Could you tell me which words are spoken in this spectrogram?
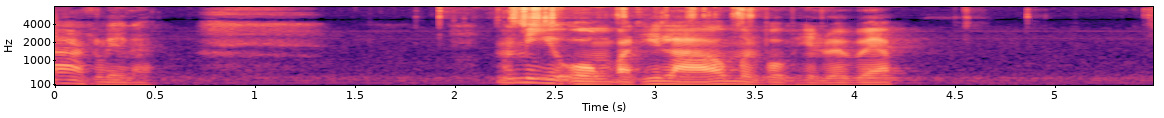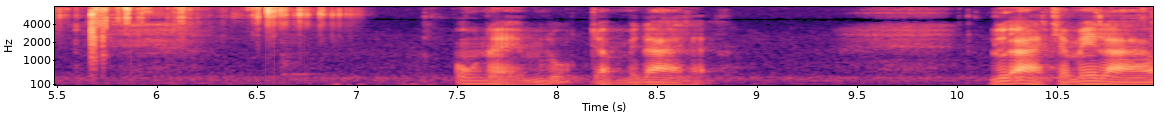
ากเลยนะมันมีอยู่องค์ปะที่ล้าวเหมือนผมเห็นแวบๆองค์ไหนไม่รู้จำไม่ได้ละหรืออาจจะไม่ล้าว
